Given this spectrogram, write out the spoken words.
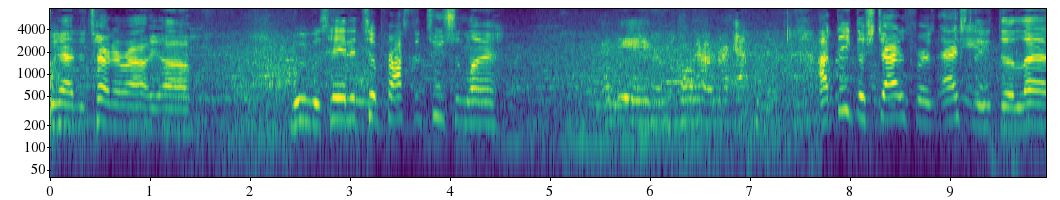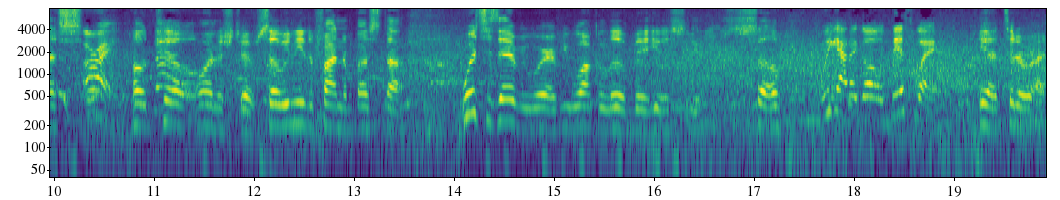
We had to turn around, y'all. We was headed to prostitution land. And then go down there after this. I think the Stratosphere is actually the last All right. hotel so- on the strip, so we need to find a bus stop, which is everywhere. If you walk a little bit, you'll see it. So, We gotta go this way. yeah, to the right.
